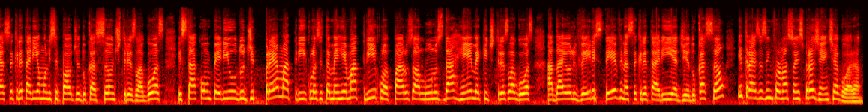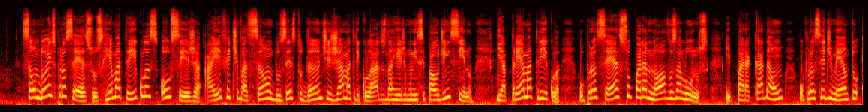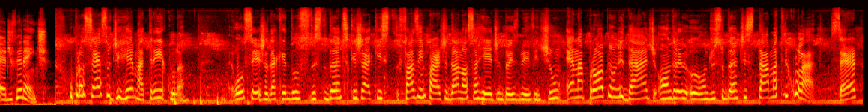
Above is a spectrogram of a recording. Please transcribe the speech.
A Secretaria Municipal de Educação de Três Lagoas está com um período de pré-matrículas e também rematrícula para os alunos da REME aqui de Três Lagoas. A Day Oliveira esteve na Secretaria de Educação e traz as informações para a gente agora. São dois processos: rematrículas, ou seja, a efetivação dos estudantes já matriculados na rede municipal de ensino, e a pré-matrícula, o processo para novos alunos. E para cada um, o procedimento é diferente. O processo de rematrícula ou seja, daqui dos estudantes que já que fazem parte da nossa rede em 2021, é na própria unidade onde, onde o estudante está matriculado, certo?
